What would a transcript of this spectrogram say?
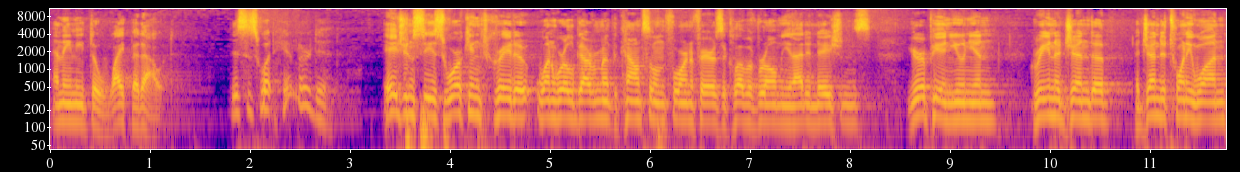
and they need to wipe it out. This is what Hitler did. Agencies working to create a one world government, the Council on Foreign Affairs, the Club of Rome, the United Nations, European Union, Green Agenda, Agenda 21,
